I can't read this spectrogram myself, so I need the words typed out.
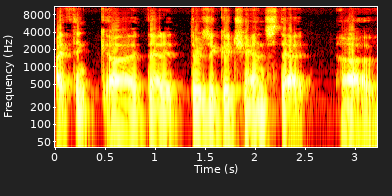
I think uh, that it, there's a good chance that uh,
